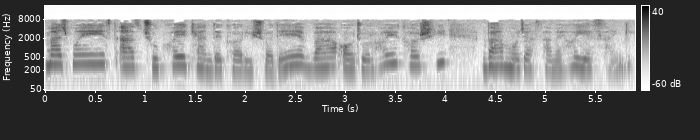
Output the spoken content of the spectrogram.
مجموعه است از چوب های کندکاری شده و آجرهای کاشی و مجسمه های سنگی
